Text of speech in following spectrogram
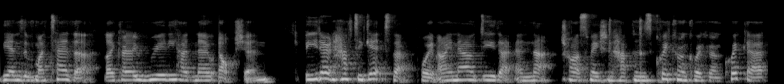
the ends of my tether like i really had no option But you don't have to get to that point. I now do that. And that transformation happens quicker and quicker and quicker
